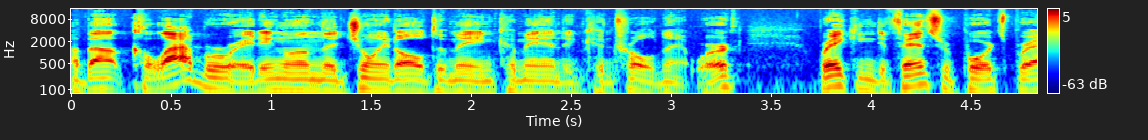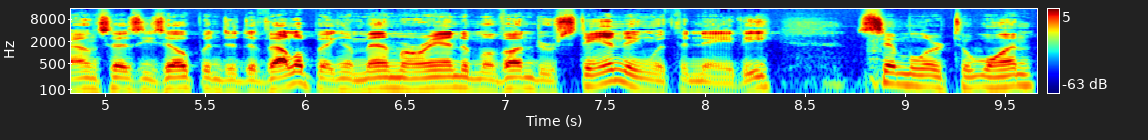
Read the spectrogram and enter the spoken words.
about collaborating on the Joint All Domain Command and Control Network. Breaking Defense reports Brown says he's open to developing a memorandum of understanding with the Navy, similar to one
